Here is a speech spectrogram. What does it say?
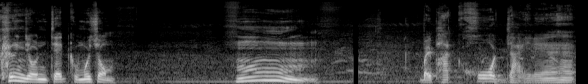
เครื่องยนต์เจ็ตคุณผู้ชม อืม ใบพัดโคตรใหญ่เลยนะฮะ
